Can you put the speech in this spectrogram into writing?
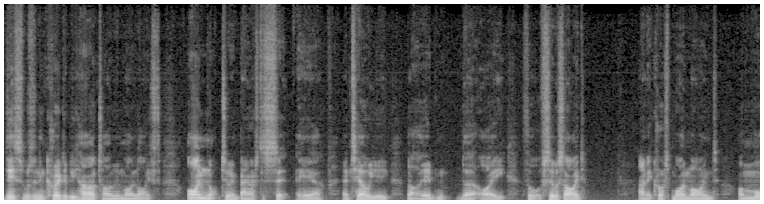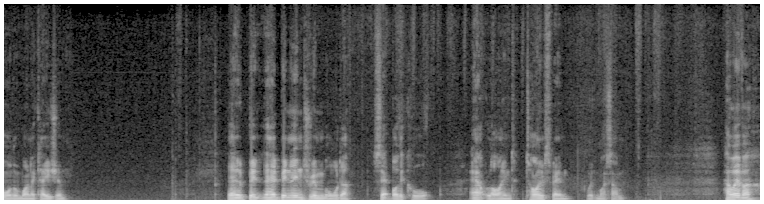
This was an incredibly hard time in my life. I'm not too embarrassed to sit here and tell you that I that I thought of suicide, and it crossed my mind on more than one occasion. There had been there had been an interim order set by the court, outlined time spent with my son. However,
